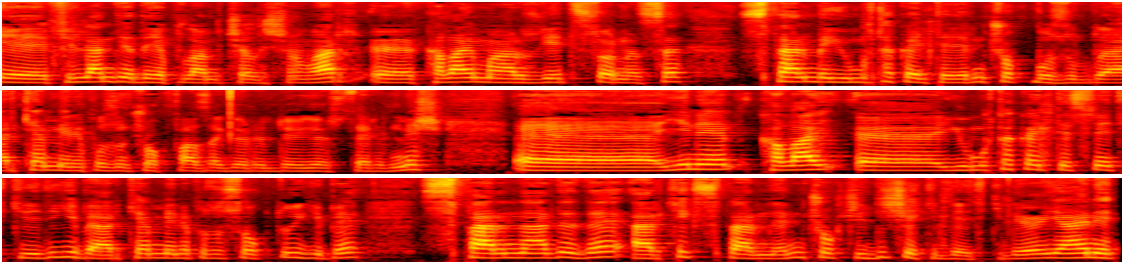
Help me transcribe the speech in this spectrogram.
e, Finlandiya'da yapılan bir çalışma var. E, kalay maruziyeti sonrası sperm ve yumurta kalitelerinin çok bozulduğu, erken menopozun çok fazla görüldüğü gösterilmiş. E, yine kalay e, yumurta kalitesini etkilediği gibi erken menopoza soktuğu gibi spermlerde de erkek spermlerini çok ciddi şekilde etkiliyor. Yani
